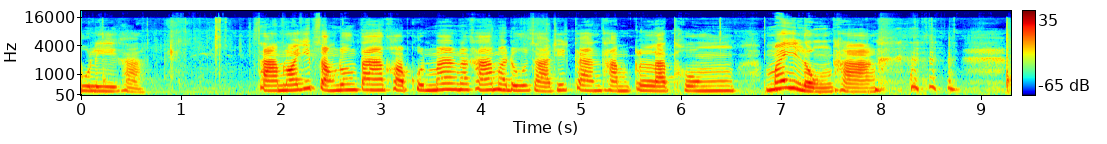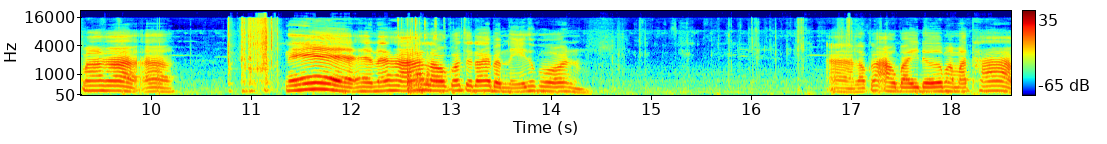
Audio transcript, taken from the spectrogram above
บุรีค่ะ สามร้อยิบสองดวงตาขอบคุณมากนะคะ มาดูสาธิตการทำกระทงไม่หลงทาง มาค่ะอ่านี่เห็นไหมคะ เราก็จะได้แบบนี้ทุกคน อ่า เราก็เอาใบเดิมมามาทาบ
